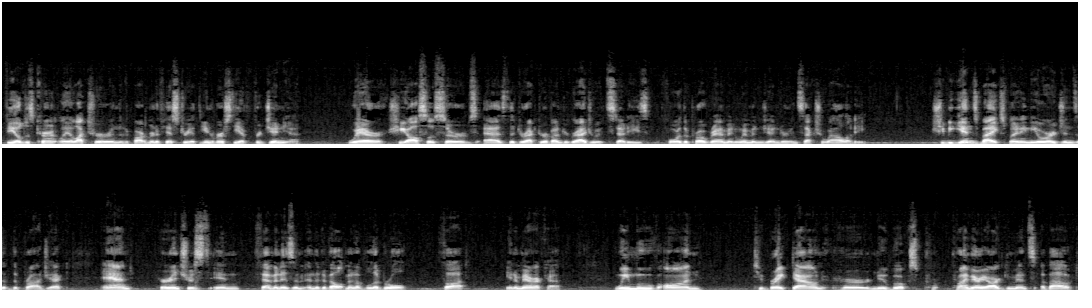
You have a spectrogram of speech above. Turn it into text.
Field is currently a lecturer in the Department of History at the University of Virginia, where she also serves as the Director of Undergraduate Studies for the program in Women, Gender, and Sexuality. She begins by explaining the origins of the project and her interest in feminism and the development of liberal thought in America. We move on to break down her new book's pr- primary arguments about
